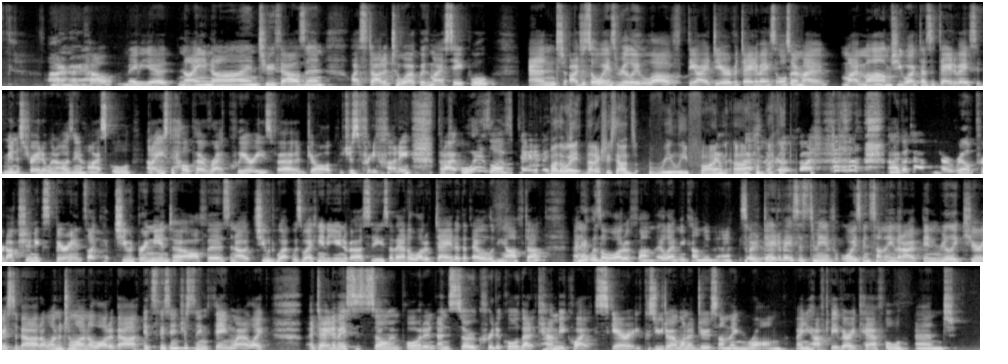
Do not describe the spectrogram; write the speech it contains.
I don't know how, maybe yeah, 99, 2000, I started to work with MySQL. And I just always really loved the idea of a database. Also, my my mom, she worked as a database administrator when I was in high school, and I used to help her write queries for her job, which is pretty funny. But I always loved database. By the way, that actually sounds really fun. Um, really fun. and I got to have you know real production experience. Like she would bring me into her office, and I would, she would work, was working at a university, so they had a lot of data that they were looking after, and it was a lot of fun. They let me come in there. So databases to me have always been something that I've been really curious about. I wanted to learn a lot about. It's this interesting thing where like a database is so important and so critical that it can be quite scary because you don't want to do something wrong and you have to be very careful and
